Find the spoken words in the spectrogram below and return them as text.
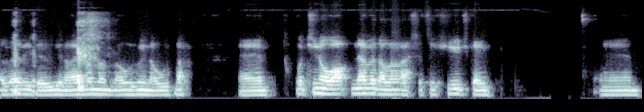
I really do. You know, everyone knows me knows that. Um, but you know what? Nevertheless, it's a huge game. Um,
